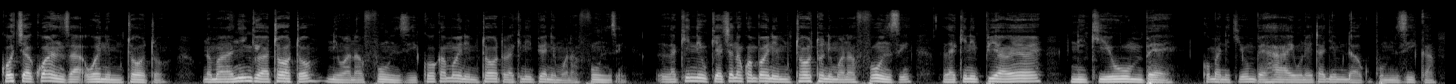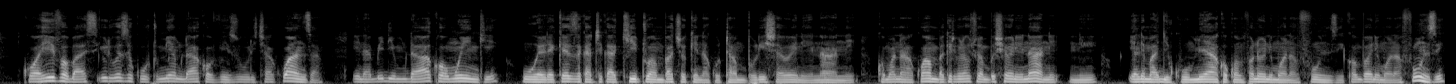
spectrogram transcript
Ko cha kwanza wewe ni mtoto. Na mara nyingi watoto ni wanafunzi. Kwao kama wewe ni mtoto lakini pia ni mwanafunzi. Lakini ukiachana kwamba wewe ni mtoto ni mwanafunzi lakini pia wewe ni kiumbe. Kwamba ni kiumbe hai unahitaji muda wa kupumzika. Kwa hivyo basi ili uweze kuutumia muda wako vizuri cha kwanza inabidi muda wako mwingi uelekeze katika kitu ambacho kinakutambulisha wewe ni nani. Kwa maana ya kwamba kitu kinachotambulisha wewe ni nani ni yale majukumu yako. Kwa mfano ni mwanafunzi kwamba ni mwanafunzi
